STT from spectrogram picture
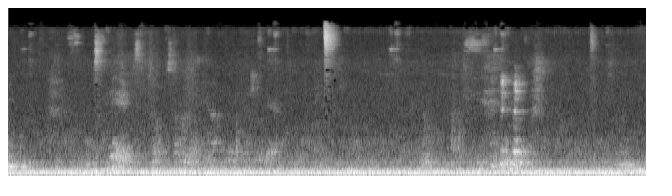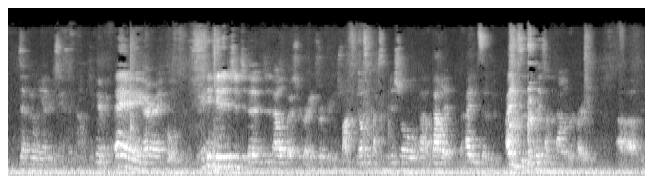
Definitely understand technology. There. Hey, all right, cool. In addition to the, to the ballot question regarding drainage bonds, we also have some additional uh, ballot items that, items that are placed on the ballot regarding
